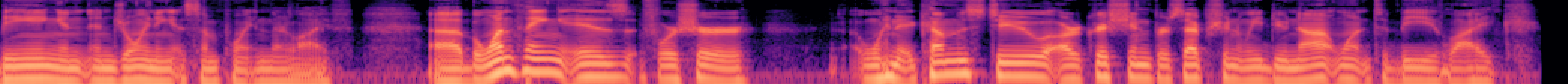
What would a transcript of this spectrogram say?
being and, and joining at some point in their life. Uh, but one thing is for sure when it comes to our Christian perception, we do not want to be like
